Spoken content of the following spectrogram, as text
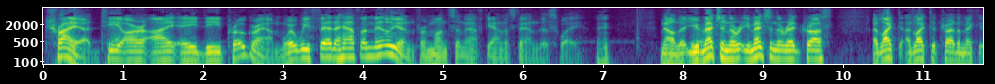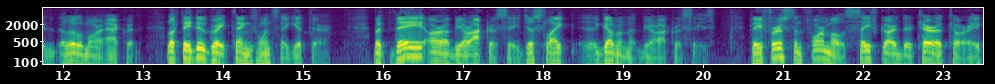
Triad, T-R-I-A-D program, where we fed a half a million for months in Afghanistan this way. Now that you mentioned the you mentioned the Red Cross, I'd like to I'd like to try to make it a little more accurate. Look, they do great things once they get there, but they are a bureaucracy, just like uh, government bureaucracies. They first and foremost safeguard their territory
